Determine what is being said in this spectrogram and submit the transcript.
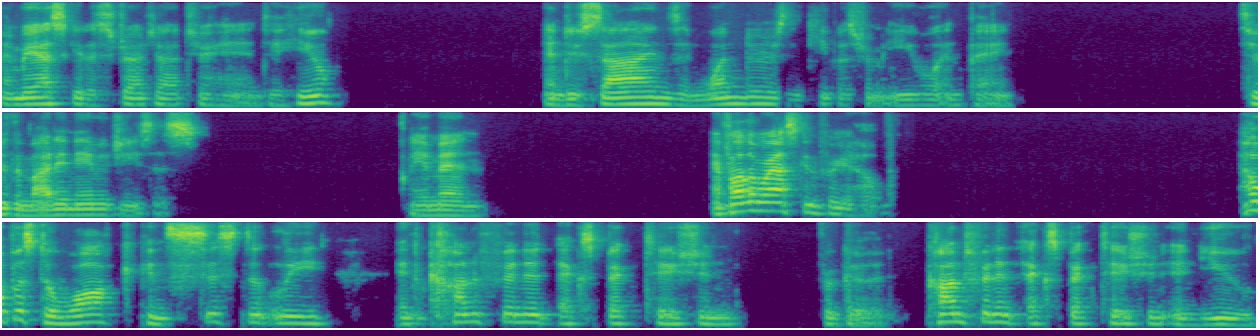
And we ask you to stretch out your hand to heal, and do signs and wonders and keep us from evil and pain. Through the mighty name of Jesus. Amen. And Father, we're asking for your help. Help us to walk consistently in confident expectation for good, confident expectation in you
